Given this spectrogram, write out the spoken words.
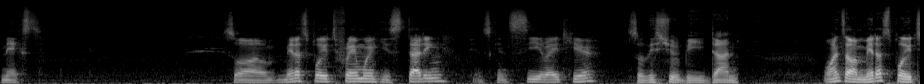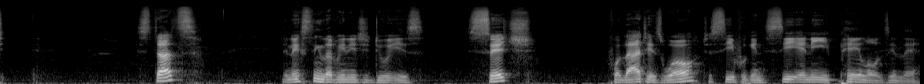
next. So our Metasploit framework is starting, as you can see right here. So this should be done. Once our Metasploit starts, the next thing that we need to do is search for that as well to see if we can see any payloads in there.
